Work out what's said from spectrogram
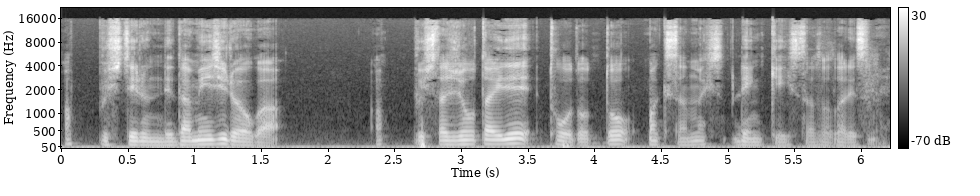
アップしてるんで、ダメージ量がアップした状態で、東堂とマキさんの連携必殺技ですね。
